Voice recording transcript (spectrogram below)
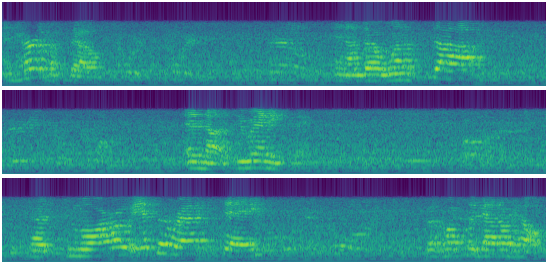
and hurt myself and I don't want to stop and not do anything. But tomorrow is a rest day, so hopefully that'll help.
